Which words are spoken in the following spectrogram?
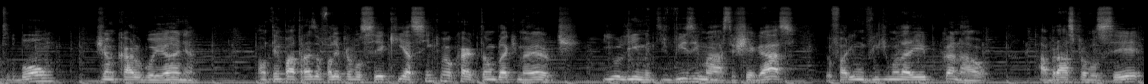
Tudo bom? Giancarlo Goiânia. Há um tempo atrás eu falei para você que assim que meu cartão Black Merit e o limit Visa e Master chegasse, eu faria um vídeo e mandaria aí pro canal. Abraço para você,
